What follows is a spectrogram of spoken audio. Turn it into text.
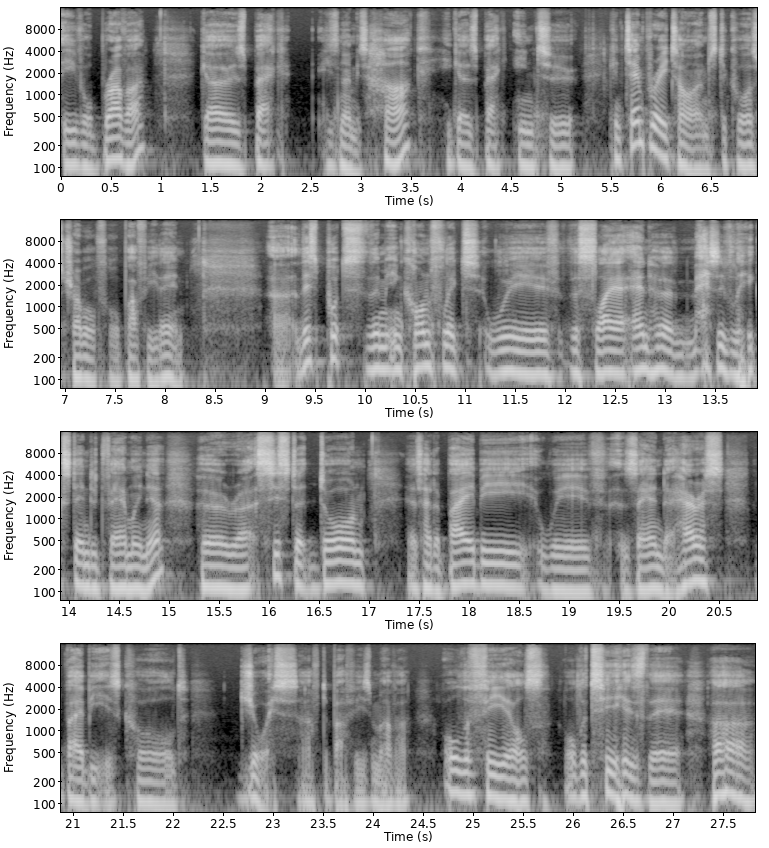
evil brother goes back. His name is Hark. He goes back into contemporary times to cause trouble for Buffy then. Uh, this puts them in conflict with the Slayer and her massively extended family now. Her uh, sister Dawn has had a baby with Xander Harris. The baby is called Joyce after Buffy's mother. All the feels, all the tears there.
